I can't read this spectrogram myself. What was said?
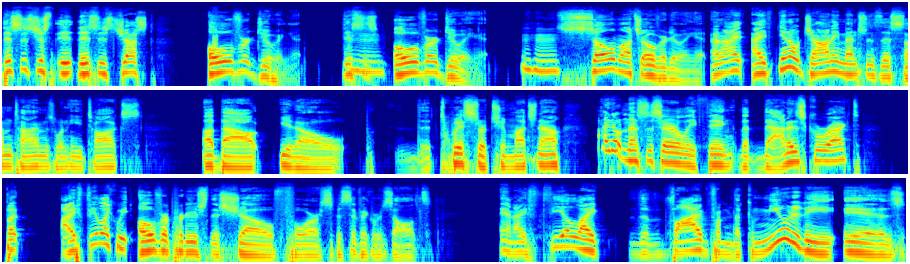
this is just this is just overdoing it. This is overdoing it. Mm-hmm. so much overdoing it. And i i you know johnny mentions this sometimes when he talks about you know the twists are too much now. I don't necessarily think that that is correct I feel like we overproduce this show for specific results. And I feel like the vibe from the community is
